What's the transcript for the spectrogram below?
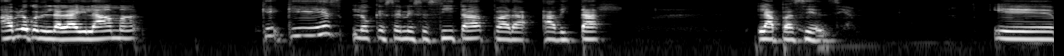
¿Hablo con el Dalai Lama? ¿Qué, es lo que se necesita para habitar la paciencia? Y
